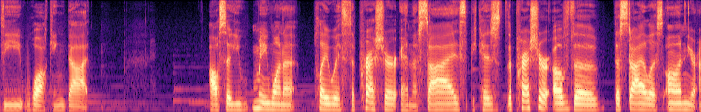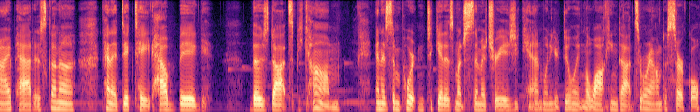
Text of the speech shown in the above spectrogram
the walking dot. Also, you may want to play with the pressure and the size because the pressure of the the stylus on your iPad is going to kind of dictate how big those dots become. And it's important to get as much symmetry as you can when you're doing the walking dots around a circle.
